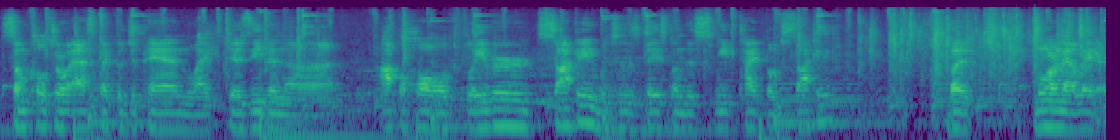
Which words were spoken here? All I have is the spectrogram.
some cultural aspect of Japan. Like there's even uh, alcohol flavored sake, which is based on this sweet type of sake. But more on that later.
